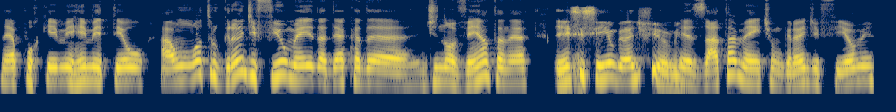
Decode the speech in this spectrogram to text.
né? Porque me remeteu a um outro grande filme aí da década de 90, né? Esse sim, um grande filme. Exatamente, um grande filme.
